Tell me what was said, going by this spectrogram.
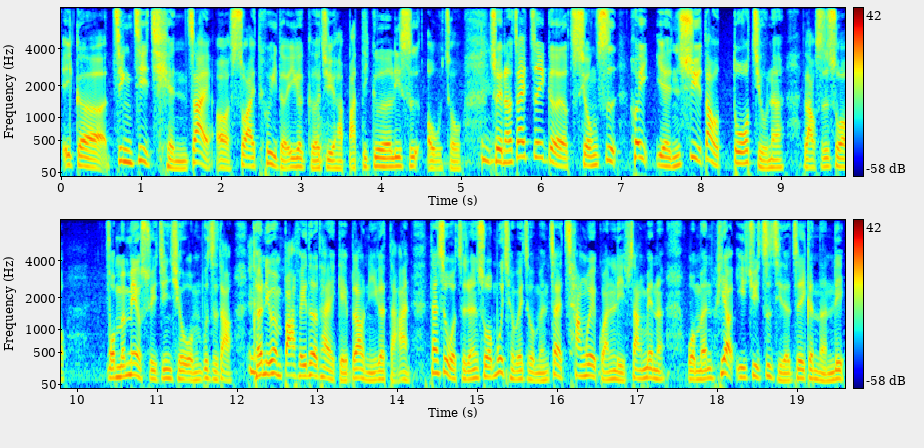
一个经济潜在哦衰退的一个格局哈，particularly 是欧洲，所以呢，在这个熊市会延续到多久呢？老实说。我们没有水晶球，我们不知道。可能你问巴菲特，他也给不到你一个答案。但是我只能说，目前为止，我们在仓位管理上面呢，我们要依据自己的这个能力。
